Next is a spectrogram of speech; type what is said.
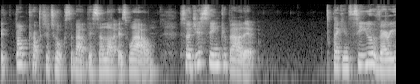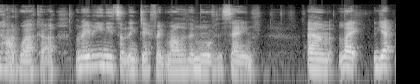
it, Bob Proctor talks about this a lot as well. So just think about it I can see you're a very hard worker, but maybe you need something different rather than more of the same. Um, like, yep,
